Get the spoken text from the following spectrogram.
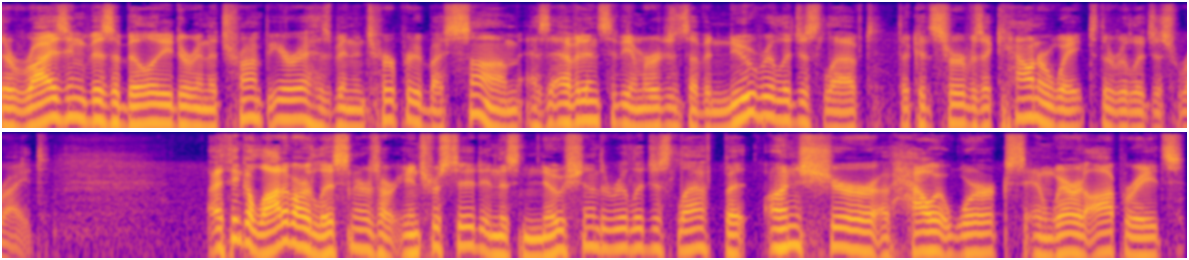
Their rising visibility during the Trump era has been interpreted by some as evidence of the emergence of a new religious left that could serve as a counterweight to the religious right. I think a lot of our listeners are interested in this notion of the religious left, but unsure of how it works and where it operates.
